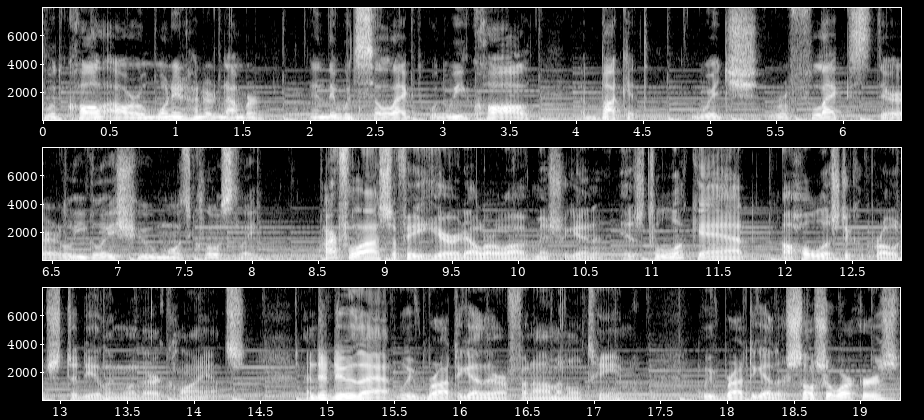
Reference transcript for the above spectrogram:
would call our 1 800 number and they would select what we call a bucket, which reflects their legal issue most closely. Our philosophy here at Elder Law of Michigan is to look at a holistic approach to dealing with our clients. And to do that, we've brought together a phenomenal team. We've brought together social workers,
